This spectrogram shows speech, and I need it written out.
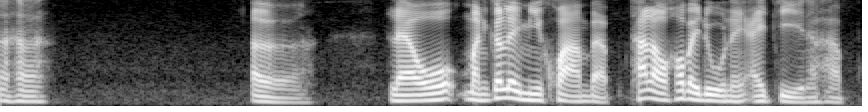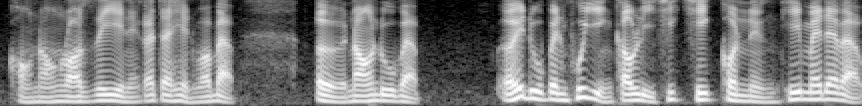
อ่าฮะเออแล้วมันก็เลยมีความแบบถ้าเราเข้าไปดูใน IG นะครับ ของน้องรอสซี่เนี่ยก็จะเห็นว่าแบบ เออน้องดูแบบ เอ้ยดูเป็นผู้หญิงเกาหลีชิคๆคนหนึ่งที่ไม่ได้แบบ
